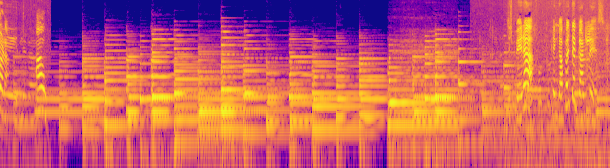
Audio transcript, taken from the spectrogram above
Hora. Au. Espera, que encara falta Carles.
